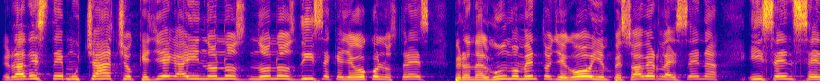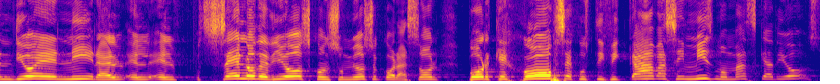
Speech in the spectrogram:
¿Verdad? Este muchacho que llega ahí no nos, no nos dice que llegó con los tres, pero en algún momento llegó y empezó a ver la escena y se encendió en ira. El, el celo de Dios consumió su corazón porque Job se justificaba a sí mismo más que a Dios.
